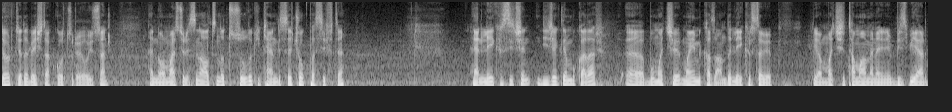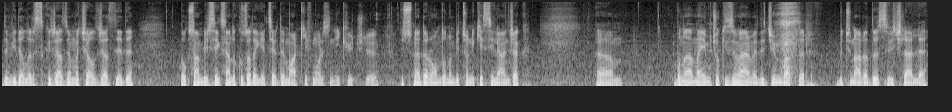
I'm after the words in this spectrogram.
4 ya da 5 dakika oturuyor. O yüzden hani normal süresinin altında tutuldu ki kendisi de çok pasifti. Yani Lakers için diyeceklerim bu kadar. Ee, bu maçı Miami kazandı. Lakers tabii ya maçı tamamen hani biz bir yerde vidaları sıkacağız ve maçı alacağız dedi. 91-89'a da getirdi. Markif Morris'in 2 üçlü. Üstüne de Rondo'nun bir turnikesiyle ancak. Ee, buna Miami çok izin vermedi. Jimmy Butler bütün aradığı switchlerle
